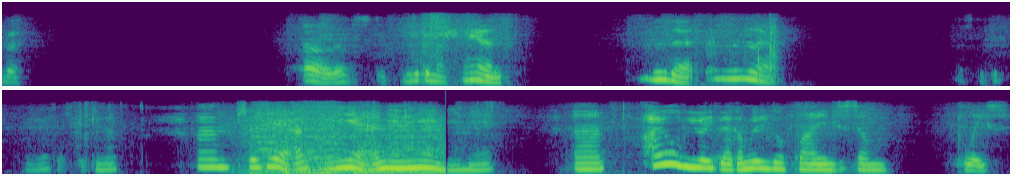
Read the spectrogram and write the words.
But Oh, that was sticky. Look at my hand. Look at that. Look at that. That's sticky. My hands are sticky now. Um, so yeah, yeah, yeah, yeah, yeah. Um, I will be right back. I'm gonna go find some place.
